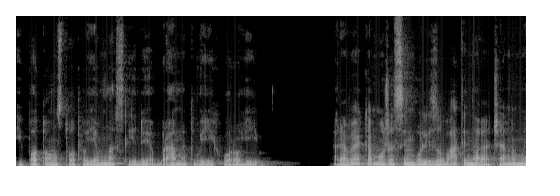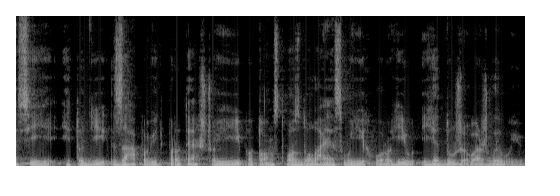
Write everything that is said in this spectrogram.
і потомство твоє внаслідує брами твоїх ворогів. Ревека може символізувати наречену Месії, і тоді заповідь про те, що її потомство здолає своїх ворогів, є дуже важливою.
